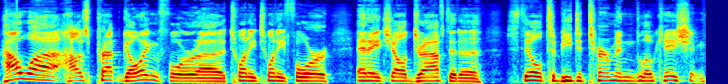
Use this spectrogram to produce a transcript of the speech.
How uh, how's prep going for uh, 2024 NHL draft at a still to be determined location?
